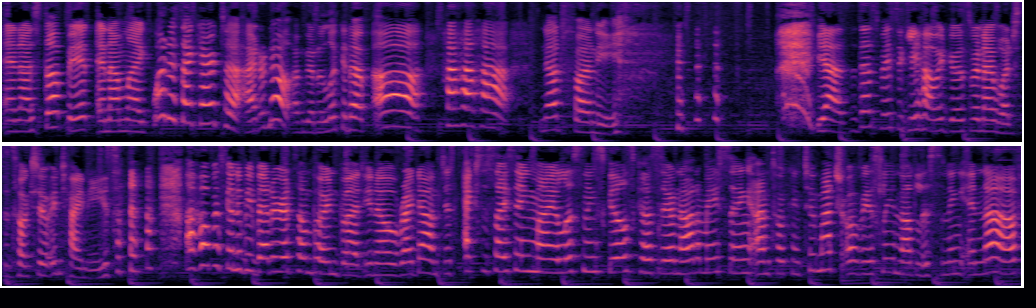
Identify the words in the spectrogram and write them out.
and I stop it and I'm like, what is that character? I don't know, I'm gonna look it up. Ah, ha ha ha, not funny. yeah, so that's basically how it goes when I watch the talk show in Chinese. I hope it's gonna be better at some point, but you know, right now I'm just exercising my listening skills because they're not amazing. I'm talking too much, obviously, not listening enough.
